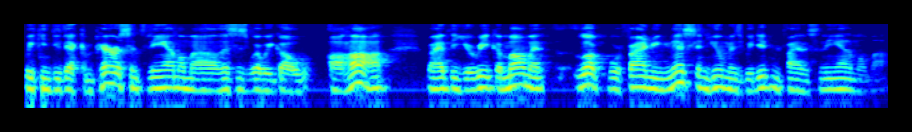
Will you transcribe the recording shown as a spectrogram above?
we can do that comparison to the animal model. This is where we go, aha, right? The eureka moment. Look, we're finding this in humans. We didn't find this in the animal model.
